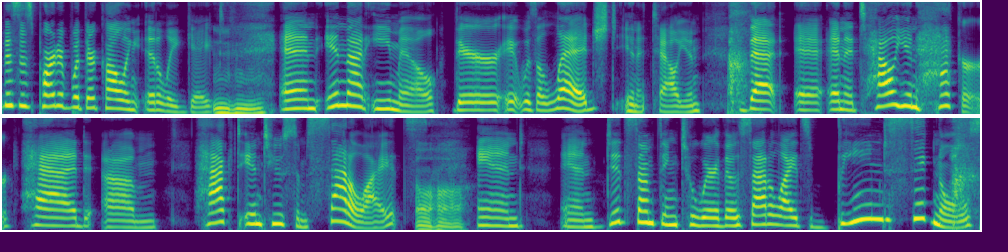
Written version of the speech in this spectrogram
this is part of what they're calling Italy Gate. hmm And in that email, there it was alleged in Italian that a- an Italian hacker had um, hacked into some satellites Uh huh. and and did something to where those satellites beamed signals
